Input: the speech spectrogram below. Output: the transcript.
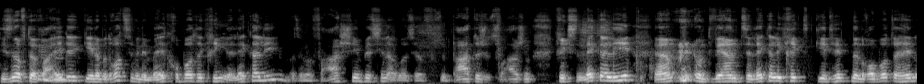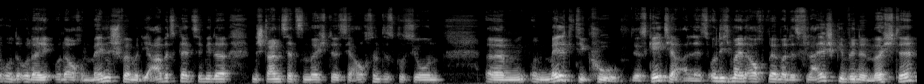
Die sind auf der mhm. Weide, gehen aber trotzdem in den Melkroboter, kriegen ihr Leckerli, also man verarscht sie ein bisschen, aber es ist ja sympathisches Verarschen, kriegst ein Leckerli, ja, und während Leckerli kriegt, geht hinten ein Roboter hin oder, oder, oder auch ein Mensch, wenn man die Arbeitsplätze wieder instand setzen möchte, ist ja auch so eine Diskussion, ähm, und melkt die Kuh. Das geht ja alles. Und ich meine, auch wenn man das Fleisch gewinnen möchte,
